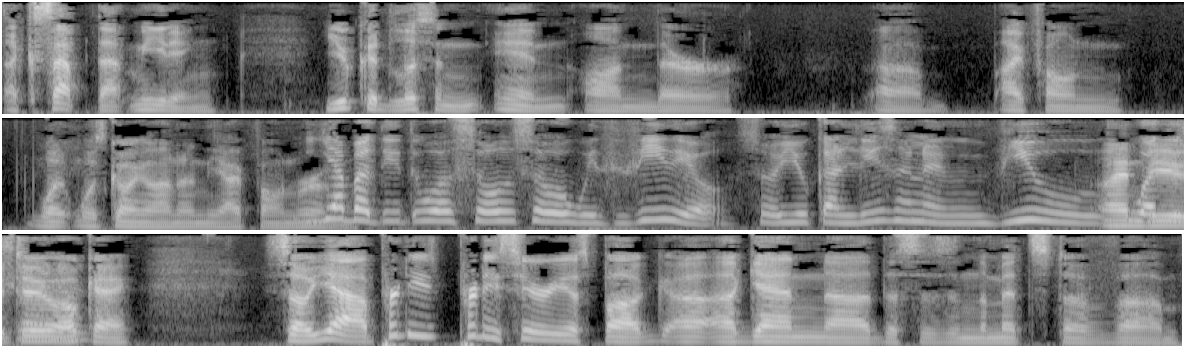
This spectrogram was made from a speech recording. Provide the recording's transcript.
accept that meeting, you could listen in on their uh, iPhone. What was going on in the iPhone room? Yeah, but it was also with video, so you can listen and view. and view too. Okay. So yeah, pretty pretty serious bug. Uh, again, uh, this is in the midst of um,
